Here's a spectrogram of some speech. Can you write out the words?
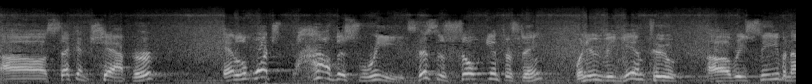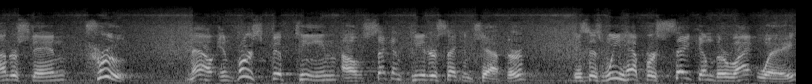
uh, second chapter, and watch how this reads. This is so interesting when you begin to uh, receive and understand truth. Now, in verse 15 of 2 Peter, second chapter, it says, We have forsaken the right way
